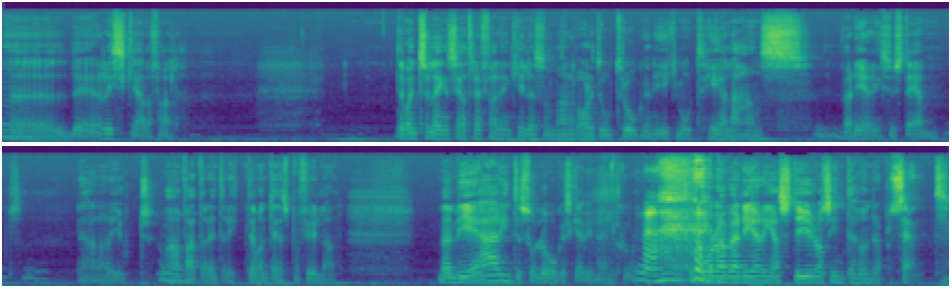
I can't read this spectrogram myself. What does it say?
Eh, Det är risk i alla fall. Det var inte så länge sedan jag träffade en kille som hade varit otrogen. Det gick emot hela hans värderingssystem. Det han hade gjort. Och han fattade inte riktigt. Det var inte ens på fyllan. Men vi är inte så logiska vi människor. Nej. Våra värderingar styr oss inte 100 procent.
